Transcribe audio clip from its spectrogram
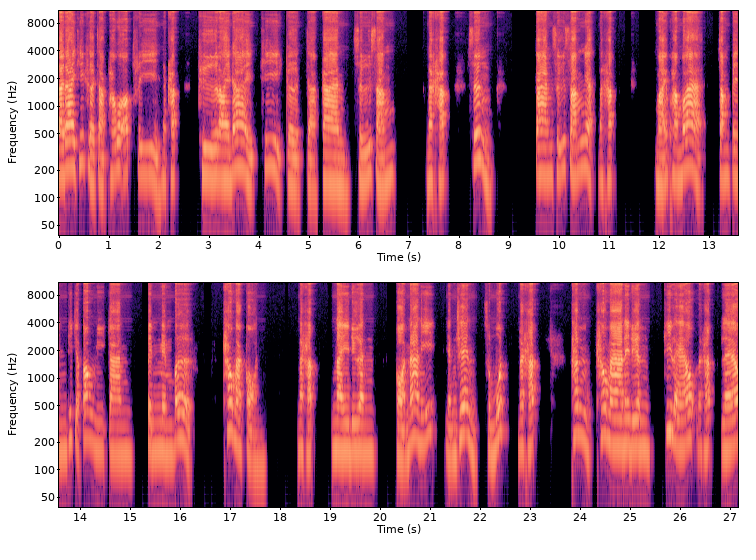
รายได้ที่เกิดจาก power of three นะครับคือรายได้ที่เกิดจากการซื้อซ้ำนะครับ ซึ่งการซื้อซ้ำเนี่ยนะครับ หมายความว่าจำเป็นที่จะต้องมีการเป็นเมมเบอร์เข้ามาก่อนนะครับ ในเดือนก่อนหน้านี้ อย่างเช่นสมมุตินะครับ ท่านเข้ามาในเดือนที่แล้วนะครับ แล้ว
